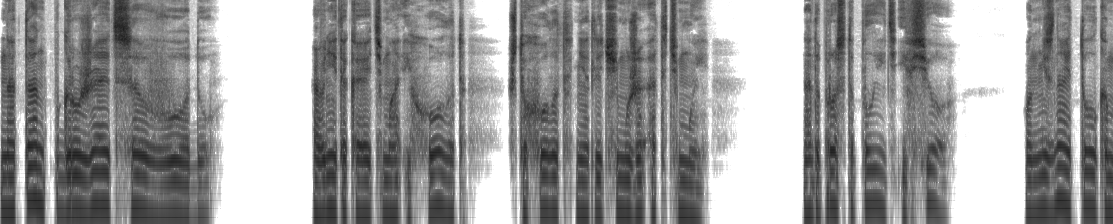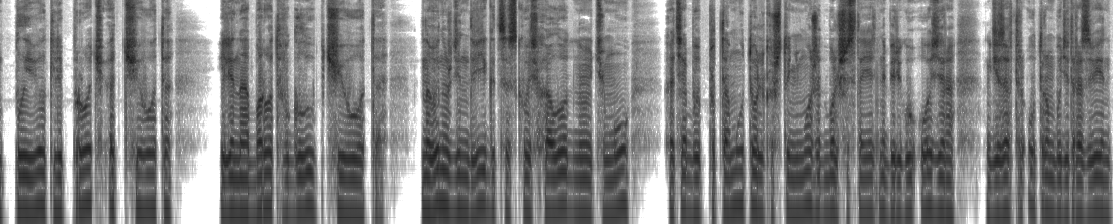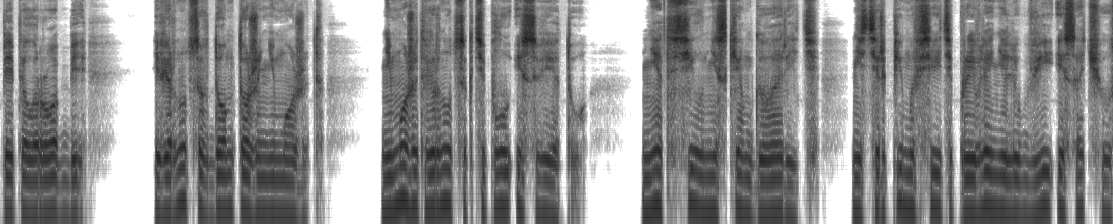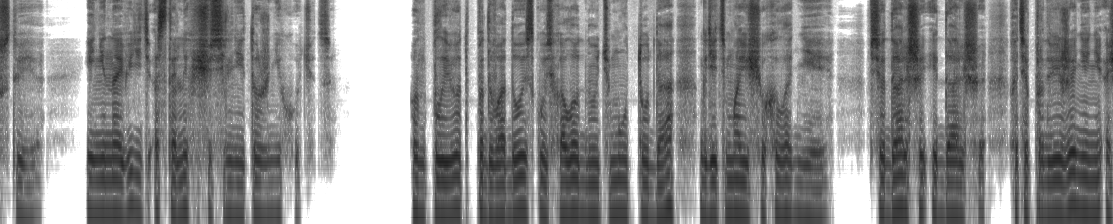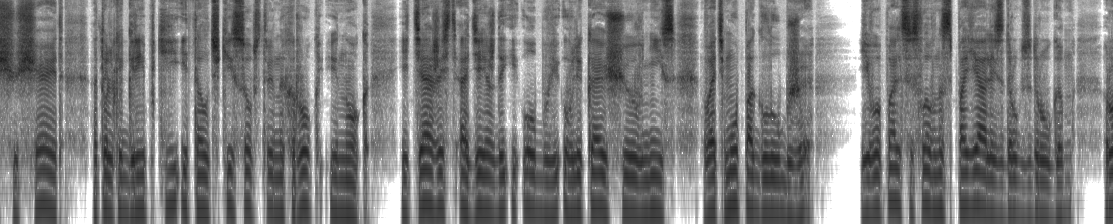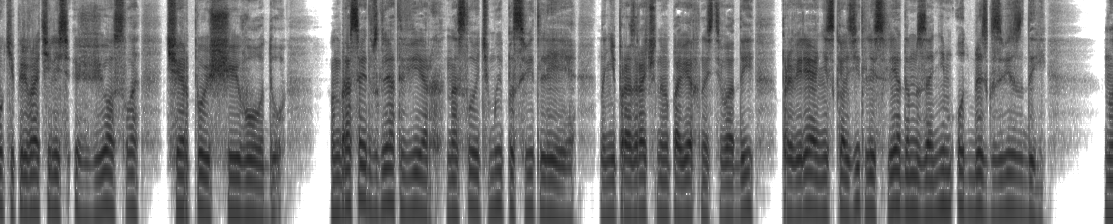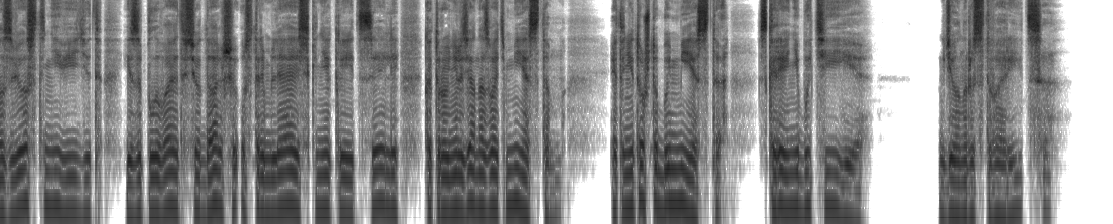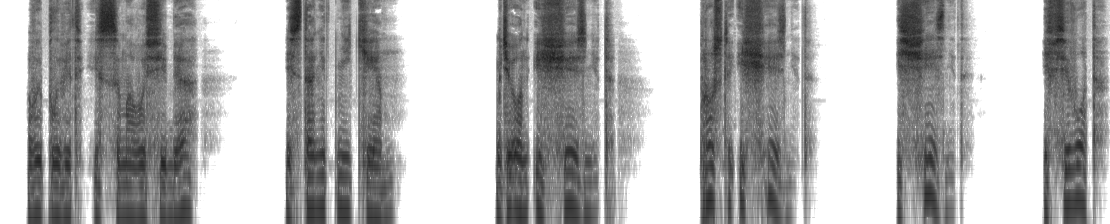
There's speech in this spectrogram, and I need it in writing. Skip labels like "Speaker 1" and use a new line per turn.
Натан погружается в воду, а в ней такая тьма и холод, что холод неотличим уже от тьмы. Надо просто плыть, и все. Он не знает толком, плывет ли прочь от чего-то или, наоборот, вглубь чего-то, но вынужден двигаться сквозь холодную тьму, хотя бы потому только, что не может больше стоять на берегу озера, где завтра утром будет развеян пепел Робби, и вернуться в дом тоже не может. Не может вернуться к теплу и свету. Нет сил ни с кем говорить. Нестерпимы все эти проявления любви и сочувствия, и ненавидеть остальных еще сильнее тоже не хочется. Он плывет под водой сквозь холодную тьму туда, где тьма еще холоднее, все дальше и дальше, хотя продвижение не ощущает, а только грибки и толчки собственных рук и ног, и тяжесть одежды и обуви, увлекающую вниз, во тьму поглубже. Его пальцы словно спаялись друг с другом, руки превратились в весла, черпающие воду — он бросает взгляд вверх, на слой тьмы посветлее, на непрозрачную поверхность воды, проверяя, не скользит ли следом за ним отблеск звезды. Но звезд не видит и заплывает все дальше, устремляясь к некой цели, которую нельзя назвать местом. Это не то чтобы место, скорее небытие, где он растворится, выплывет из самого себя и станет никем где он исчезнет, просто исчезнет, исчезнет, и всего-то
